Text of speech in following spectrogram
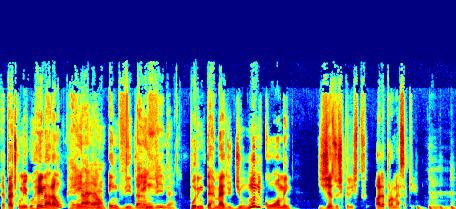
Repete comigo: reinarão, Reinarão em vida, em vida. por intermédio de um único homem, Jesus Cristo. Olha a promessa aqui. Uhum.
